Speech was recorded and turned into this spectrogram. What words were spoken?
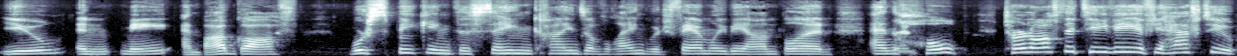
You and me and Bob Goff, we're speaking the same kinds of language, family beyond blood and hope. Turn off the TV if you have to.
